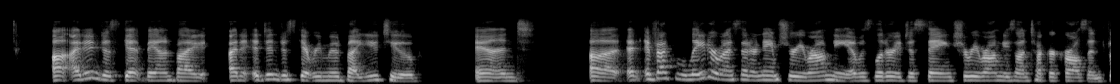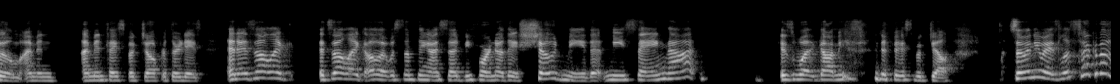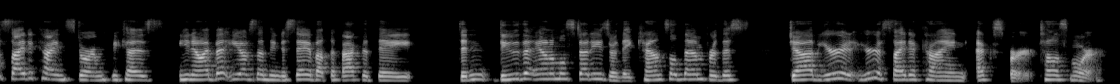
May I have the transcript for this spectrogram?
uh, I didn't just get banned by I it didn't just get removed by YouTube, and uh, and in fact, later when I said her name, Cherie Romney, it was literally just saying Cherie Romney's on Tucker Carlson. Boom, I'm in I'm in Facebook jail for 30 days. And it's not like it's not like, oh, it was something I said before. No, they showed me that me saying that is what got me into Facebook jail. So, anyways, let's talk about cytokine storms because, you know, I bet you have something to say about the fact that they didn't do the animal studies or they canceled them for this job. You're you're a cytokine expert. Tell us more.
